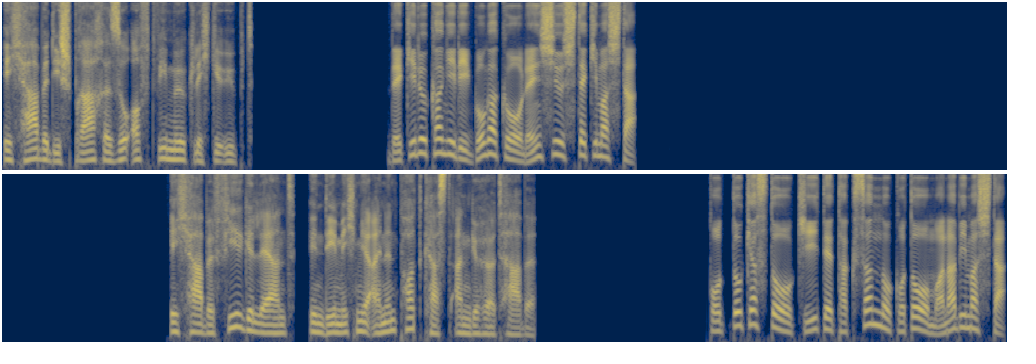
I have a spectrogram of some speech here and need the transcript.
Ich habe die Sprache so oft wie möglich geübt. できる限り語学を練習してきました。 Ich habe viel gelernt, indem ich mir einen Podcast angehört habe. ポッドキャストを聞いてたくさんのことを学びました。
